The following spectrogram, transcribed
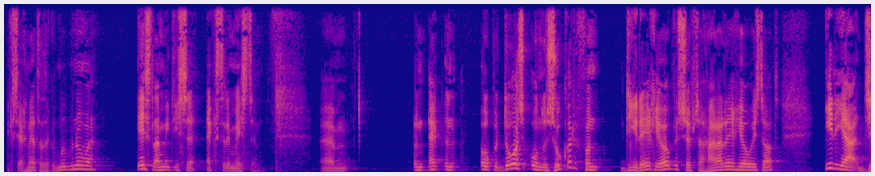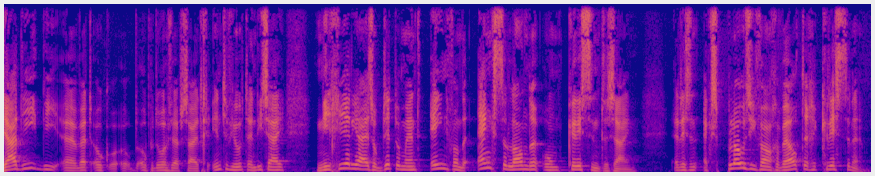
ik zeg net dat ik het moet benoemen, islamitische extremisten. Ehm, een, een open doors onderzoeker van die regio de Sub-Sahara-regio is dat. Ilia Jadi, die eh, werd ook op de Open Doors website geïnterviewd. En die zei, Nigeria is op dit moment een van de engste landen om christen te zijn. Er is een explosie van geweld tegen christenen.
